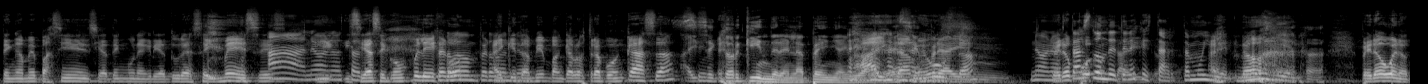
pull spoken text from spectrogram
Téngame paciencia, tengo una criatura de seis meses Ah, no, y, no, y se hace complejo. Perdón, perdón, Hay que no. también bancar los trapos en casa. Hay Sí. sector kinder en la peña igual. Ahí está, me Siempre hay gusta. un- No, no, Pero estás donde tenés que estar. Está muy bien, no. muy bien. Pero bueno,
